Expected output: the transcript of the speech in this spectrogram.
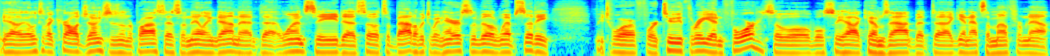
Yeah, it looks like Carl Junction is in the process of nailing down that uh, one seed. Uh, so it's a battle between Harrisonville and Webb City before, for two, three, and four. So we'll, we'll see how it comes out. But uh, again, that's a month from now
